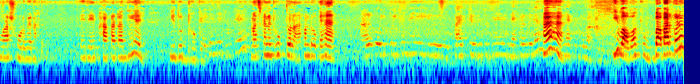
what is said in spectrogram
ও আর সরবে না। এই যে ফাঁকাটা দিয়ে ইঁদুর ঢোকে। মাঝখানে ঢুকতো না এখন ঢোকে হ্যাঁ। হ্যাঁ হ্যাঁ। কি বাবা বা- বার করে?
